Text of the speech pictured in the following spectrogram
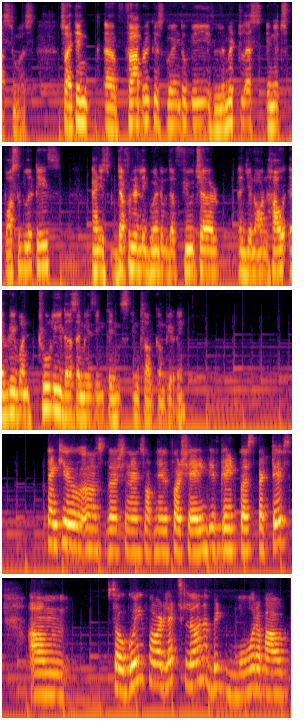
customers. So i think uh, fabric is going to be limitless in its possibilities and it's definitely going to be the future you know on how everyone truly does amazing things in cloud computing. Thank you uh, sudershan and swapnil for sharing these great perspectives. Um, so going forward let's learn a bit more about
